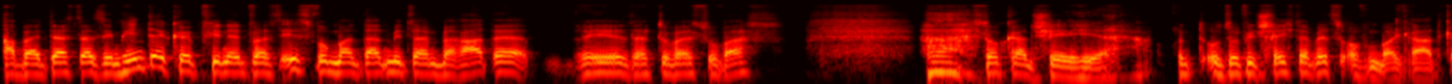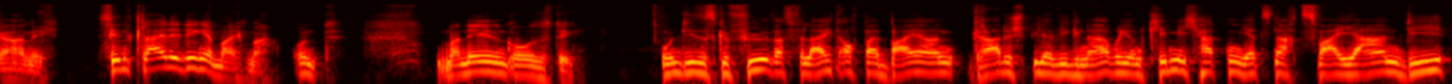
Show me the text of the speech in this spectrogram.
Aber dass das im Hinterköpfchen etwas ist, wo man dann mit seinem Berater redet, sagt, du weißt du was? Ah, ist doch ganz schön hier. Und, und so viel schlechter wird's offenbar gerade gar nicht. Sind kleine Dinge manchmal. Und Mané ist ein großes Ding. Und dieses Gefühl, was vielleicht auch bei Bayern gerade Spieler wie Gnabry und Kimmich hatten, jetzt nach zwei Jahren, die,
